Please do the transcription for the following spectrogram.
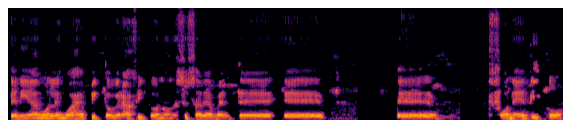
tenían un lenguaje pictográfico, no necesariamente eh, eh, fonético.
